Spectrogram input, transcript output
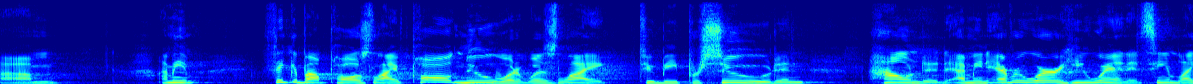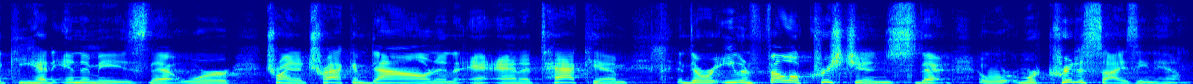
Um, I mean, think about Paul's life. Paul knew what it was like to be pursued and hounded. I mean, everywhere he went, it seemed like he had enemies that were trying to track him down and, and attack him. And there were even fellow Christians that were, were criticizing him.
